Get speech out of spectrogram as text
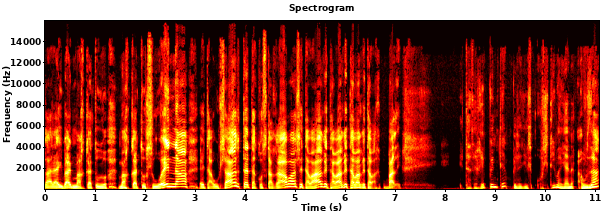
garai bai markatu, markatu zuena, eta usarta, eta kosta gabaz, eta bar, eta bar, eta bar, eta bar, vale. Eta de repente, bela diz, hosti, baina, hau da,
